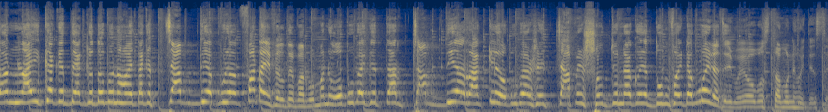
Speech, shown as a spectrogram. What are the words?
তার নায়িকাকে দেখলে তো মনে হয় তাকে চাপ দিয়ে পুরো ফাটাই ফেলতে পারব। মানে অপু ভাইকে তার চাপ দিয়ে রাখলে অপু ভাই সেই চাপের সহ্য না করে দুম ফাইটা মইরা যাইব, এই অবস্থা মনে হইতেছে।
